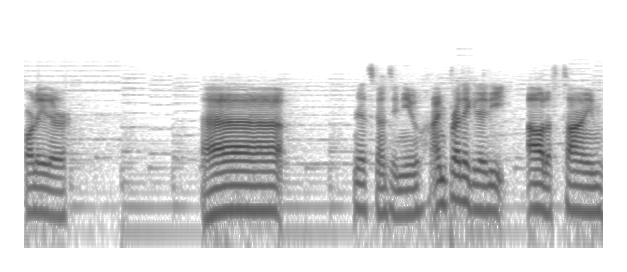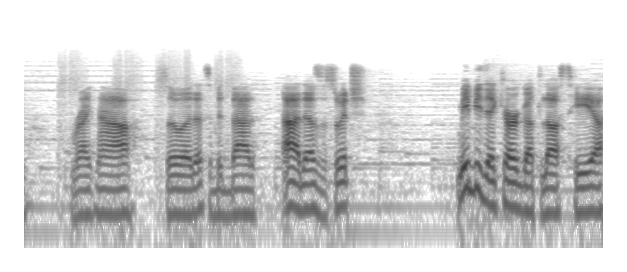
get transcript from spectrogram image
for later. Uh, let's continue. I'm practically out of time right now, so uh, that's a bit bad. Ah, there's the switch. Maybe the car got lost here.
